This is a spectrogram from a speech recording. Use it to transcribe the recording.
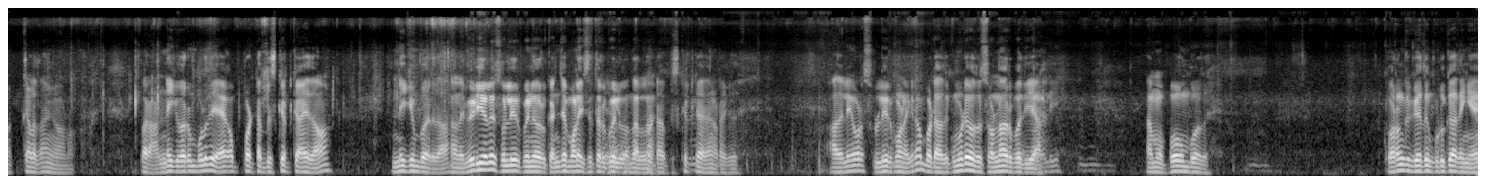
மக்களை தான் காணும். இப்போ அன்னைக்கு வரும்பொழுது ஏகப்பட்ட பிஸ்கட் காய் தான். இன்றைக்கும் பாருதா அந்த வீடியோலேயே சொல்லியிருப்பேன் ஒரு கஞ்சமலை சித்தர் கோயில் வந்தாலும் பிஸ்கட் காய் தான் நடக்குது. அதுலேயே கூட சொல்லியிருப்பேன் நினைக்கிறேன் பட் அதுக்கு முன்னாடி ஒரு சொன்னார் பார்த்தியா நம்ம போகும்போது. குரங்குக்கு எதுவும் கொடுக்காதீங்க.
